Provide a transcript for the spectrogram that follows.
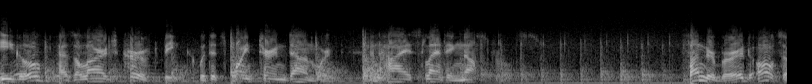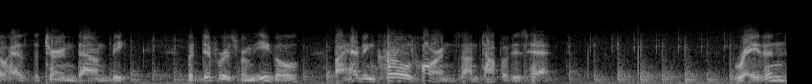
Eagle has a large curved beak with its point turned downward and high slanting nostrils. Thunderbird also has the turned down beak, but differs from eagle by having curled horns on top of his head. Raven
